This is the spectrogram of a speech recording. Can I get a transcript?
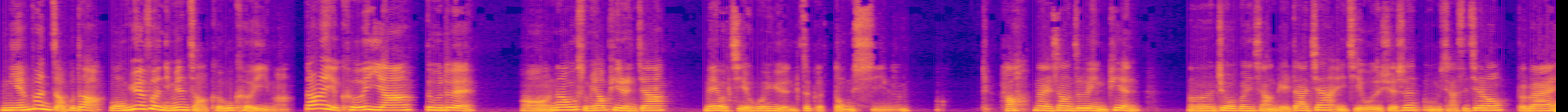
年份找不到，往月份里面找可不可以嘛？当然也可以啊，对不对？哦，那为什么要批人家？没有结婚缘这个东西呢。好，那以上这个影片，嗯，就分享给大家以及我的学生，我们下次见喽，拜拜。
